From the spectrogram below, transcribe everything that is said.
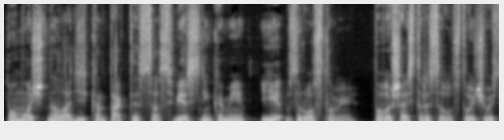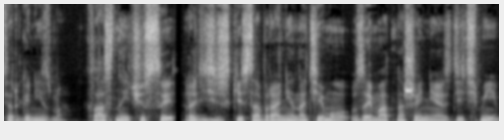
помочь наладить контакты со сверстниками и взрослыми, повышать стрессоустойчивость организма. Классные часы, родительские собрания на тему взаимоотношения с детьми,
